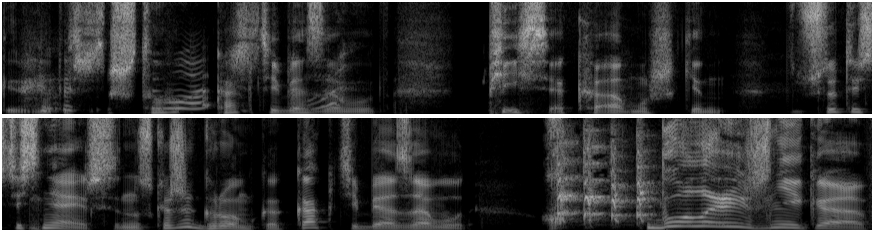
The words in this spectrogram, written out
Что? Как тебя зовут? Пися Камушкин. Что ты стесняешься? Ну скажи громко, как тебя зовут? Булыжников!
